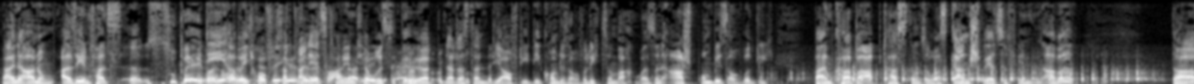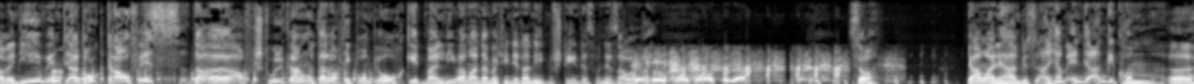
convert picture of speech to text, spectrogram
Keine Ahnung. Also jedenfalls äh, super ich Idee, aber ich hoffe, es hat keiner jetzt von den Terroristen gehört, na, dass dann die auf die Idee kommt, es auch wirklich zu machen, weil so eine Arschbombe ist auch wirklich beim Körper abtasten und sowas ganz schwer zu finden. Aber da, wenn die, wenn der Druck drauf ist, da äh, auf dem Stuhlgang und dann noch die Bombe hochgeht, mein lieber Mann, da möchte ich dir daneben stehen. Das wird eine Sauerei. So. Ja, meine Herren, wir sind eigentlich am Ende angekommen. Äh,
